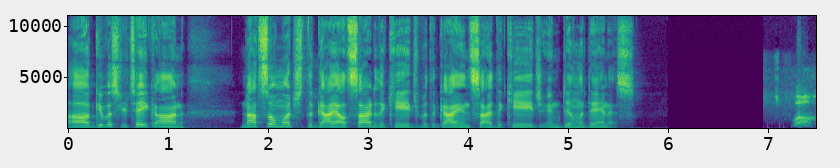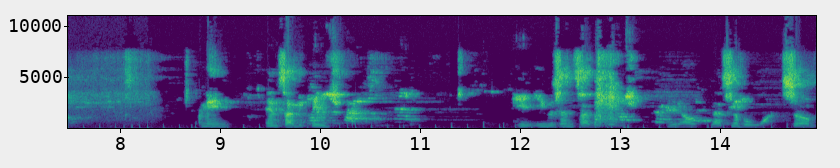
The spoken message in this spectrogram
uh, give us your take on not so much the guy outside of the cage, but the guy inside the cage in Dillon Danis. Well, I mean, inside the cage, he, he was inside the cage. You know, that's number one. So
